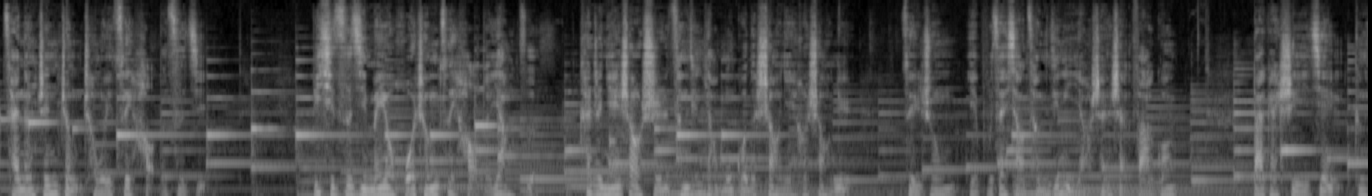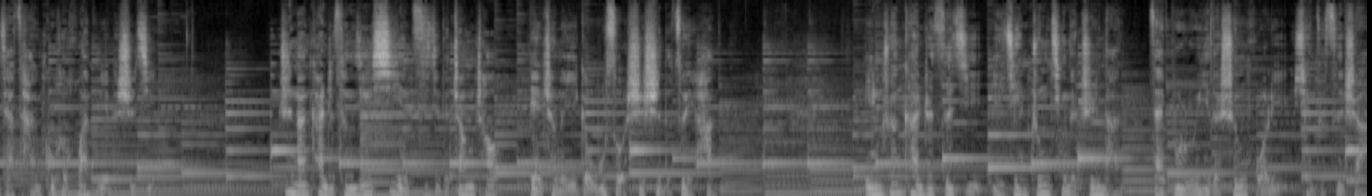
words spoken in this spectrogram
才能真正成为最好的自己。比起自己没有活成最好的样子，看着年少时曾经仰慕过的少年和少女，最终也不再像曾经一样闪闪发光。大概是一件更加残酷和幻灭的事情。知南看着曾经吸引自己的张超变成了一个无所事事的醉汉，银川看着自己一见钟情的知南在不如意的生活里选择自杀，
